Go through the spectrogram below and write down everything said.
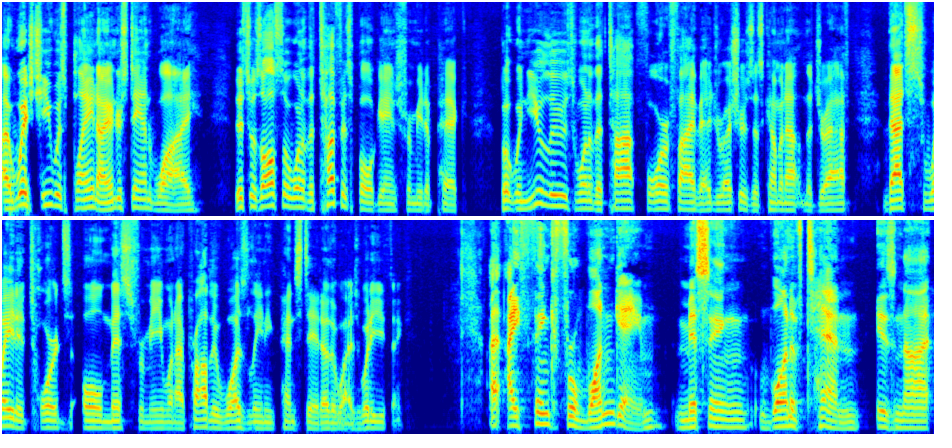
I wish he was playing. I understand why. This was also one of the toughest bowl games for me to pick. But when you lose one of the top four or five edge rushers that's coming out in the draft, that swayed towards Ole Miss for me when I probably was leaning Penn State otherwise. What do you think? I think for one game, missing one of 10 is not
